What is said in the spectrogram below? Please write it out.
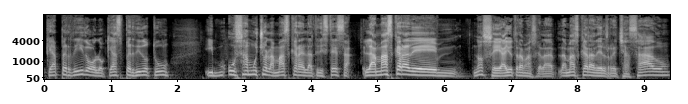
que ha perdido o lo que has perdido tú. Y usa mucho la máscara de la tristeza. La máscara de, mm, no sé, hay otra máscara. la máscara del rechazado,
